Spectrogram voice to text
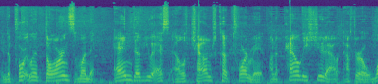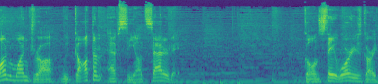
and the Portland Thorns won the NWSL Challenge Cup tournament on a penalty shootout after a 1 1 draw with Gotham FC on Saturday. Golden State Warriors guard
